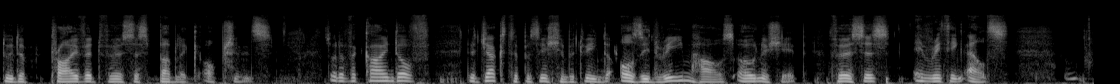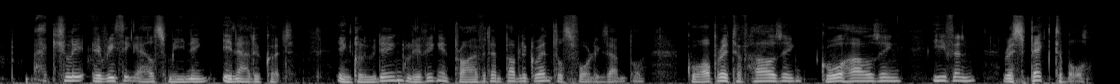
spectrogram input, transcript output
to the private versus public options. Sort of a kind of the juxtaposition between the Aussie dream house ownership versus everything else. Actually, everything else meaning inadequate including living in private and public rentals, for example, cooperative housing, co-housing, even respectable,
